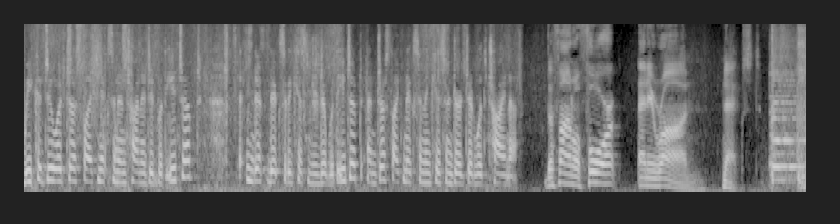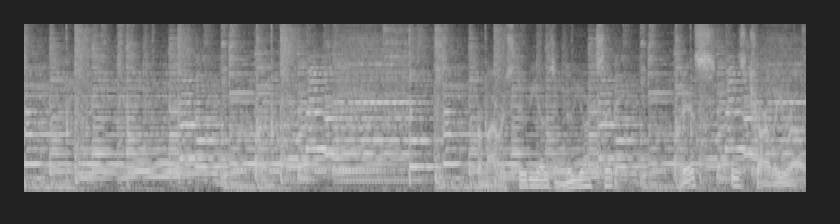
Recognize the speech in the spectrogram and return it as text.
We could do it just like Nixon and China did with Egypt, Nixon and Kissinger did with Egypt, and just like Nixon and Kissinger did with China. The Final Four and Iran. Next. Studios in New York City. This is Charlie Rose.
